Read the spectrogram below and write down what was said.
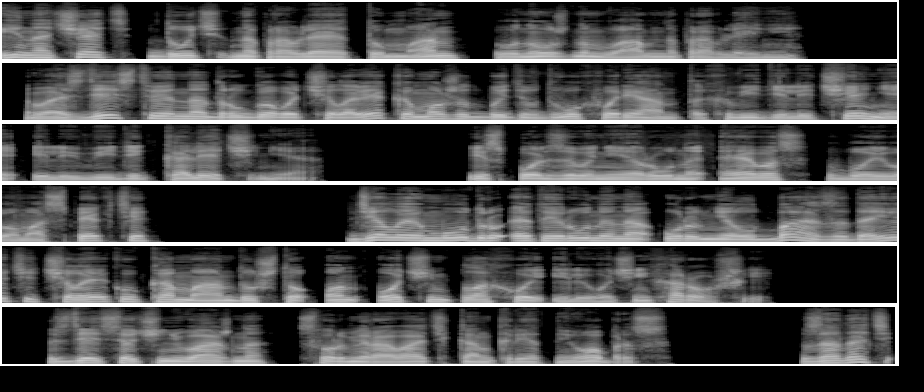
и начать дуть, направляя туман в нужном вам направлении. Воздействие на другого человека может быть в двух вариантах — в виде лечения или в виде калечения. Использование руны Эвос в боевом аспекте Делая мудру этой руны на уровне лба, задаете человеку команду, что он очень плохой или очень хороший. Здесь очень важно сформировать конкретный образ, задать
